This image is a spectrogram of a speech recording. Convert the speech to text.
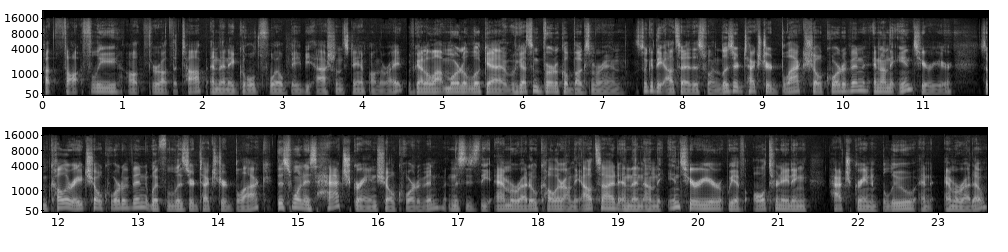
cut thoughtfully out throughout the top, and then a gold foil baby Ashland stamp on the right. We've got a lot more to look at. We've got some vertical Bugs Moran. Let's look at the outside of this one. Lizard textured black shell cordovan, and on the interior, some color 8 shell cordovan with lizard textured black. This one is hatch grain shell cordovan, and this is the amaretto color on the outside, and then on the interior, we have alternating hatch grain blue and amaretto.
